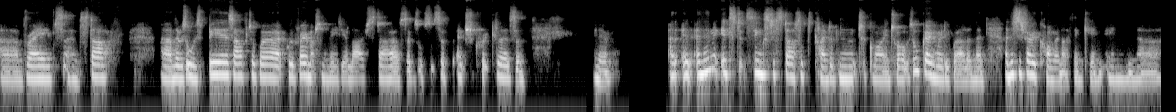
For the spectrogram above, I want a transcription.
um, raves and stuff. Um, there was always beers after work. We were very much in the media lifestyle, so there was all sorts of extracurriculars, and you know, and, and then it's things just started kind of to grind well. It was all going really well, and then and this is very common, I think, in in uh,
